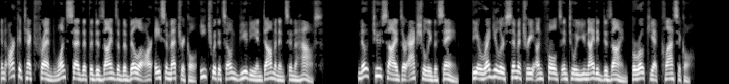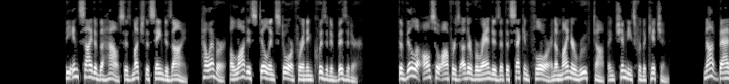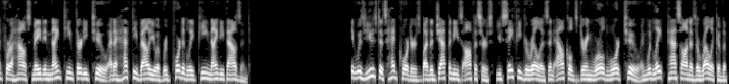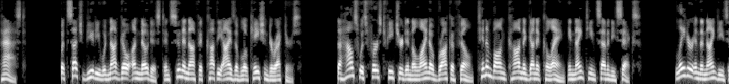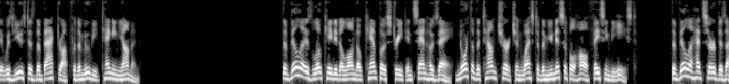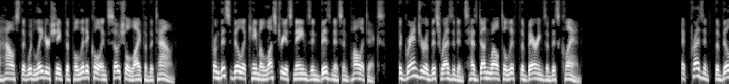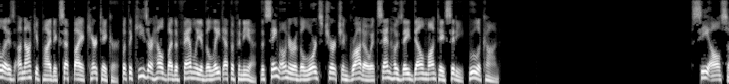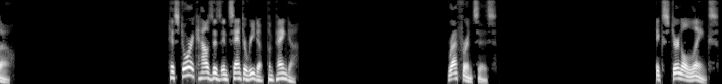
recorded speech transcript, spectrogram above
An architect friend once said that the designs of the villa are asymmetrical, each with its own beauty and dominance in the house. No two sides are actually the same. The irregular symmetry unfolds into a united design, Baroque yet classical. The inside of the house is much the same design. However, a lot is still in store for an inquisitive visitor. The villa also offers other verandas at the second floor and a minor rooftop and chimneys for the kitchen. Not bad for a house made in 1932 at a hefty value of reportedly P90,000. It was used as headquarters by the Japanese officers, USAFFE guerrillas and Alcaldes during World War II and would late pass on as a relic of the past. But such beauty would not go unnoticed and soon enough it caught the eyes of location directors. The house was first featured in the Lino Brocka film, Tinimbang Ka Ngunit Kulang, in 1976. Later in the 90s it was used as the backdrop for the movie Tanging Yaman. The villa is located along Ocampo Street in San Jose, north of the town church and west of the municipal hall facing the east. The villa had served as a house that would later shape the political and social life of the town. From this villa came illustrious names in business and politics. The grandeur of this residence has done well to lift the bearings of this clan. At present, the villa is unoccupied except by a caretaker, but the keys are held by the family of the late Epifania, the same owner of the Lord's Church and Grotto at San Jose del Monte City, Bulacan. See also Historic houses in Santa Rita, Pampanga. References. External links.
